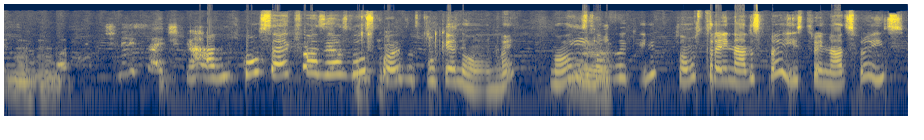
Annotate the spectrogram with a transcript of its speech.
Uhum. A gente consegue fazer as duas coisas, por que não, né? Nós é. estamos aqui, somos treinados para isso, treinados para isso.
